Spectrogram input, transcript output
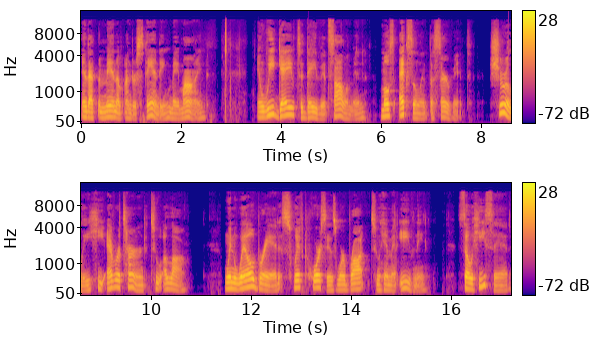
and that the men of understanding may mind. And we gave to David Solomon, most excellent the servant. Surely he ever turned to Allah. When well bred, swift horses were brought to him at evening. So he said,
